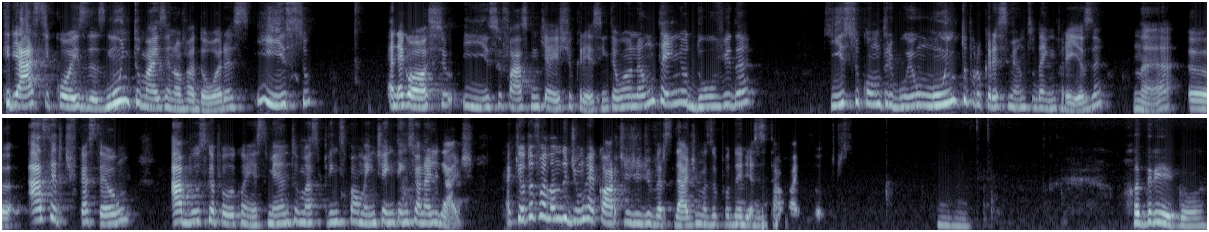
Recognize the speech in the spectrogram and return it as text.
criasse coisas muito mais inovadoras, e isso é negócio, e isso faz com que a Eixo cresça. Então, eu não tenho dúvida que isso contribuiu muito para o crescimento da empresa, né? Uh, a certificação, a busca pelo conhecimento, mas principalmente a intencionalidade. Aqui eu estou falando de um recorte de diversidade, mas eu poderia uhum. citar vários outros. Uhum. Rodrigo.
